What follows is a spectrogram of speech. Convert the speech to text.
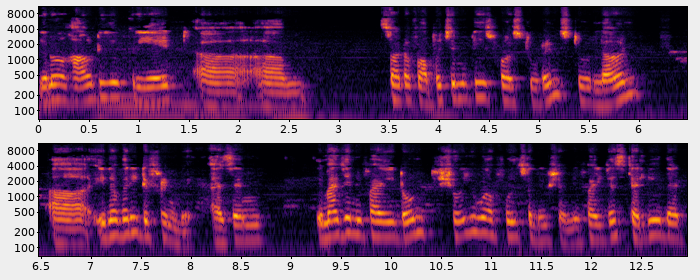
you know, how do you create uh, um, sort of opportunities for students to learn uh, in a very different way? As in, imagine if I don't show you a full solution, if I just tell you that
